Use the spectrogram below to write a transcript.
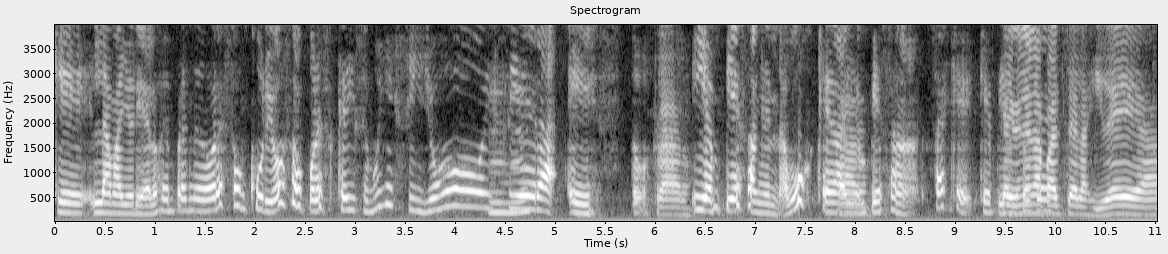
que la mayoría de los emprendedores son curiosos, por eso es que dicen, oye, ¿y si yo hiciera esto. Claro. Y empiezan en la búsqueda y empiezan, ¿sabes qué? Que pienso viene la parte de las ideas.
